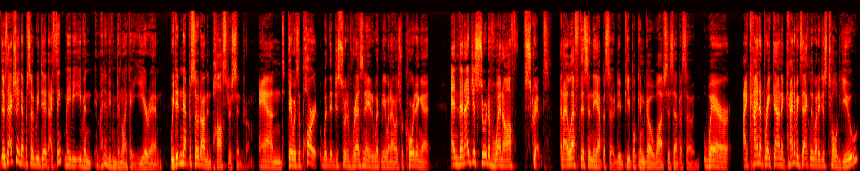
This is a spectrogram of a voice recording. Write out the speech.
There's actually an episode we did. I think maybe even it might have even been like a year in. We did an episode on imposter syndrome, and there was a part where that just sort of resonated with me when I was recording it, and then I just sort of went off script. And I left this in the episode. People can go watch this episode where I kind of break down and kind of exactly what I just told you.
